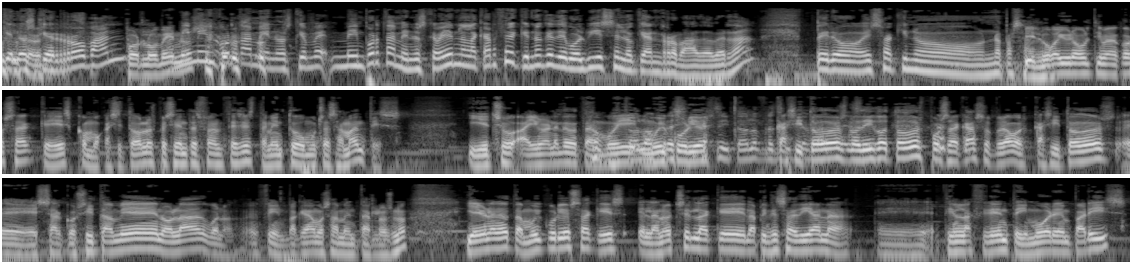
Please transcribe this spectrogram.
Que los que roban, Por lo menos. a mí me importa menos que me, importa menos que vayan a la cárcel que no que devolviesen lo que han robado, ¿verdad? Pero eso aquí no, no ha pasado. Y luego hay una última cosa que es como casi todos los presidentes franceses también tuvo muchas amantes. Y de hecho hay una anécdota muy, muy curiosa. Casi todos, lo digo todos por si acaso, pero vamos, casi todos, eh, Sarkozy también, Hollande, bueno, en fin, para que vamos a mentarlos, ¿no? Y hay una anécdota muy curiosa que es en la noche en la que la princesa Diana eh, tiene el accidente y muere en París,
